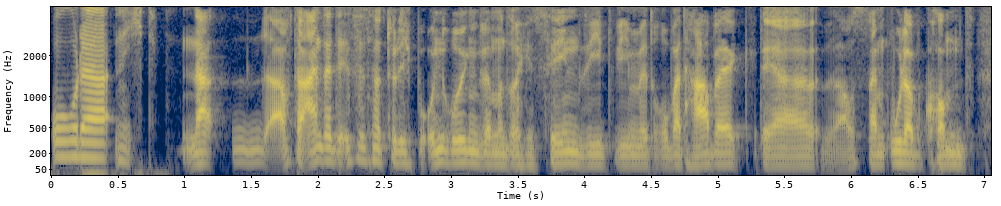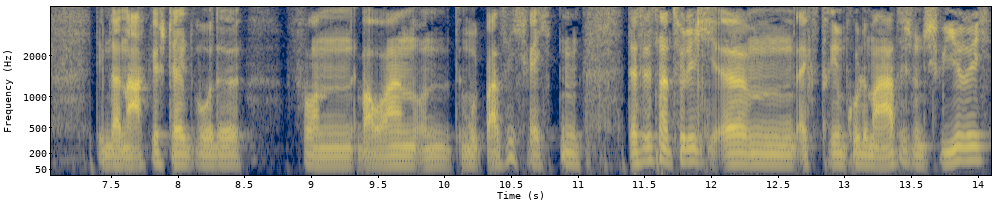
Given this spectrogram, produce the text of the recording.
oder nicht? Na, auf der einen Seite ist es natürlich beunruhigend, wenn man solche Szenen sieht, wie mit Robert Habeck, der aus seinem Urlaub kommt, dem da nachgestellt wurde von Bauern und mutmaßlich Rechten. Das ist natürlich ähm, extrem problematisch und schwierig.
